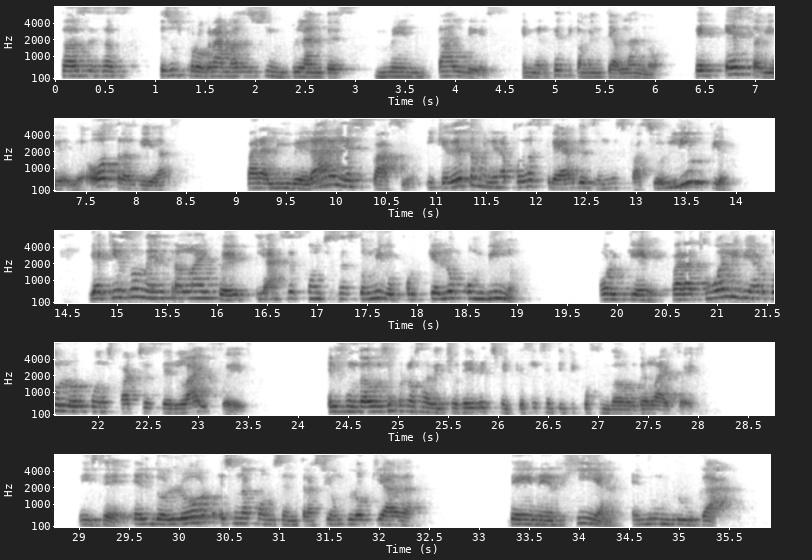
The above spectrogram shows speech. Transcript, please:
todas esas, esos programas, esos implantes mentales, energéticamente hablando, de esta vida y de otras vidas para liberar el espacio y que de esta manera puedas crear desde un espacio limpio. Y aquí es donde entra LifeWave y Access Consciousness conmigo. ¿Por qué lo combino? Porque para tú aliviar dolor con los parches de LifeWave, el fundador siempre nos ha dicho, David Smith, que es el científico fundador de LifeWave, dice, el dolor es una concentración bloqueada de energía en un lugar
